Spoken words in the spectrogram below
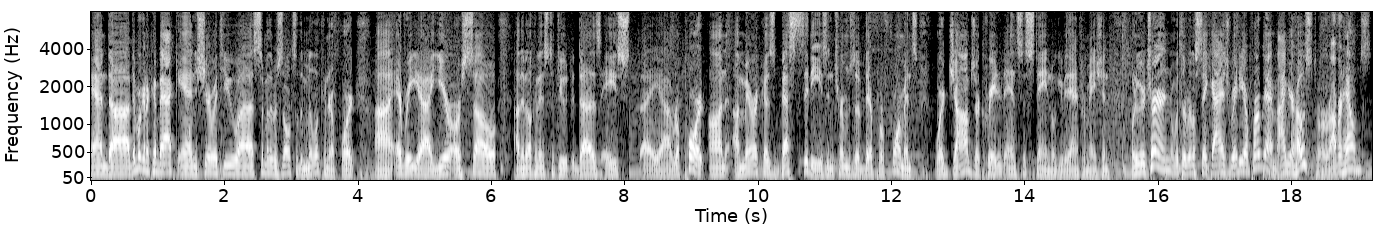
And uh, then we're going to come back and share with you uh, some of the results of the Milliken Report. every year or so, the Milliken Institute does a, a report on America's best cities in terms of their performance, where jobs are created and sustained. We'll give you that information when we return with the Real Estate Guys radio program. I'm your host, Robert Helms.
